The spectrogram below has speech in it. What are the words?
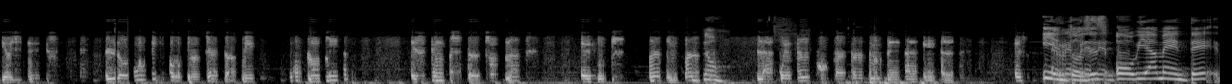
y oyentes, lo único que nos permite Colombia es que las personas no. la pueden y entonces, obviamente,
